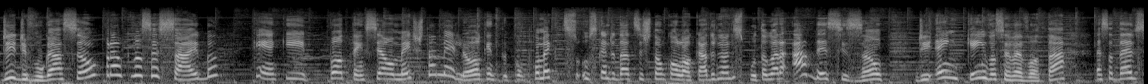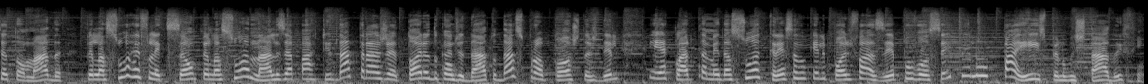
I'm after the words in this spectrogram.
de divulgação para que você saiba quem é que potencialmente está melhor, quem, como é que os candidatos estão colocados na disputa. Agora, a decisão de em quem você vai votar, essa deve ser tomada pela sua reflexão, pela sua análise a partir da trajetória do candidato, das propostas dele e, é claro, também da sua crença no que ele pode fazer por você e pelo país, pelo Estado, enfim.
